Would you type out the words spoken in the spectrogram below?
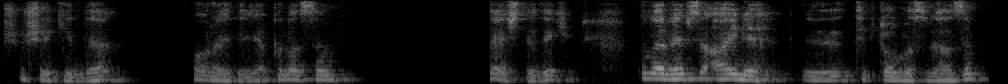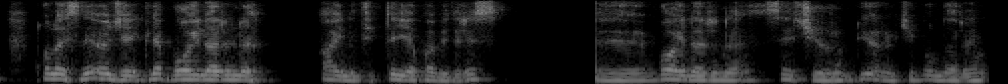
Şu şekilde orayı da yakınasın. Seçtik. Bunların hepsi aynı e, tipte olması lazım. Dolayısıyla öncelikle boylarını aynı tipte yapabiliriz. E, boylarını seçiyorum. Diyorum ki bunların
